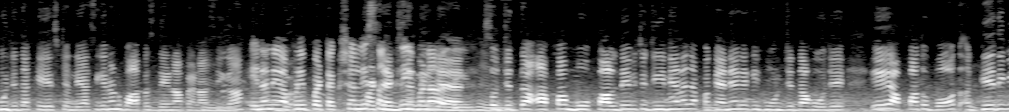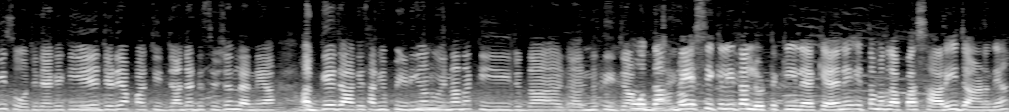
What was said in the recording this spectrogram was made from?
ਹੁਣ ਜਿੱਦਾਂ ਕੇਸ ਚੱਲਿਆ ਸੀ ਇਹਨਾਂ ਨੂੰ ਵਾਪਸ ਦੇਣਾ ਪੈਣਾ ਸੀਗਾ। ਇਹਨਾਂ ਨੇ ਆਪਣੀ ਪ੍ਰੋਟੈਕਸ਼ਨ ਲਈ ਸੰਧੀ ਬਣਾ। ਲਈ। ਸੋ ਜਿੱਦਾਂ ਆਪਾਂ ਮੋ- ਪਲ ਦੇ ਵਿੱਚ ਜੀਨੇ ਆ ਨਾ ਜੇ ਆਪਾਂ ਕਹਿੰਦੇ ਆਗੇ ਕਿ ਹੁਣ ਜਿੱਦਾਂ ਹੋ ਜੇ ਇਹ ਆਪਾਂ ਤੋਂ ਬਹੁਤ ਅੱਗੇ ਦੀ ਵੀ ਸੋਚਦੇ ਆਗੇ ਕਿ ਇਹ ਜਿਹੜੇ ਆਪਾਂ ਚੀਜ਼ਾਂ ਜਾਂ ਡਿਸੀਜਨ ਲੈਣੇ ਆ ਅੱਗੇ ਜਾ ਕੇ ਸਾਡੀਆਂ ਪੀੜ੍ਹੀਆਂ ਨੂੰ ਇਹਨਾਂ ਦਾ ਕੀ ਜਿੱਦਾਂ ਨਤੀਜਾ ਉਦਾਂ ਹੋਊਗਾ ਬੇਸਿਕਲੀ ਤਾਂ ਲੁੱਟ ਕੀ ਲੈ ਕੇ ਆਏ ਨੇ ਇਹ ਤਾਂ ਮਤਲਬ ਆਪਾਂ ਸਾਰੇ ਹੀ ਜਾਣਦੇ ਆ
